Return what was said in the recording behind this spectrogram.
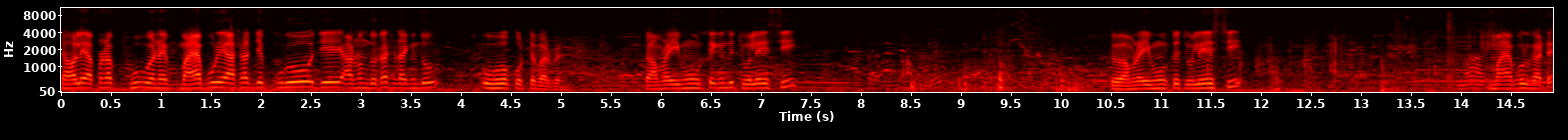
তাহলে আপনারা মানে মায়াপুরে আসার যে পুরো যে আনন্দটা, সেটা কিন্তু উপভোগ করতে পারবেন। তো আমরা এই মুহূর্তে কিন্তু চলে এসেছি। তো আমরা এই মুহূর্তে চলে এসেছি। মায়াপুর ঘাটে।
